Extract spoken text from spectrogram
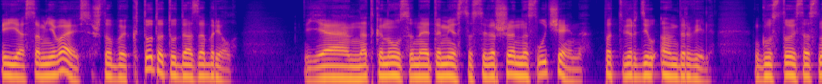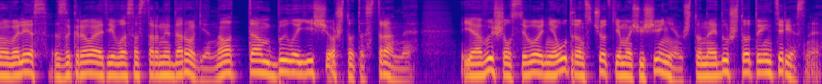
и я сомневаюсь, чтобы кто-то туда забрел. «Я наткнулся на это место совершенно случайно», — подтвердил Амбервиль. Густой сосновый лес закрывает его со стороны дороги, но там было еще что-то странное — я вышел сегодня утром с четким ощущением, что найду что-то интересное.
